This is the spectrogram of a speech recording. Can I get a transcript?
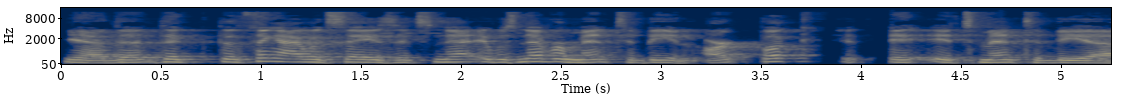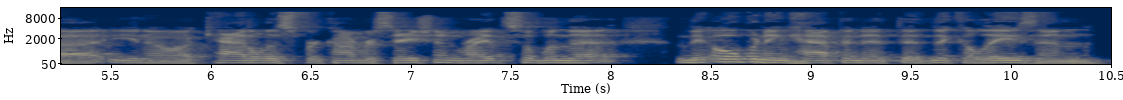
Yeah, the, the the thing I would say is it's ne- it was never meant to be an art book. It, it, it's meant to be a you know a catalyst for conversation, right? So when the when the opening happened at the Nicolaysen,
